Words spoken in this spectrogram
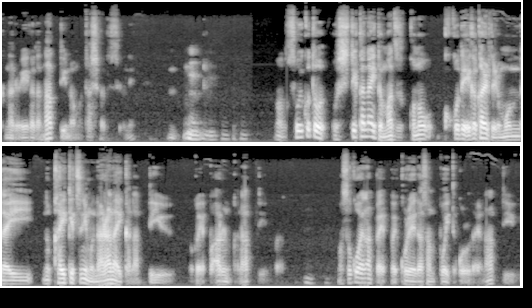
くなる映画だなっていうのはまあ確かですよね。うん。うんまあそういうことをしていかないと、まずこの、ここで描かれている問題の解決にもならないかなっていうのがやっぱあるのかなっていうのがうん。まあそこはなんかやっぱり是枝さんっぽいところだよなっていう、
